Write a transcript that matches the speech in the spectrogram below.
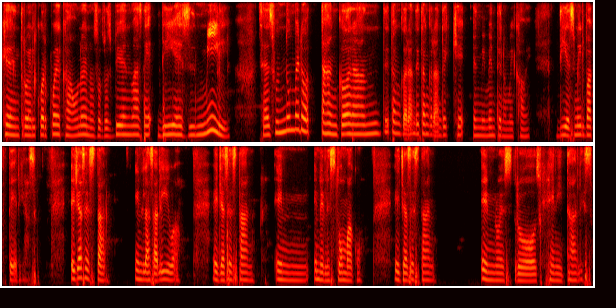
que dentro del cuerpo de cada uno de nosotros viven más de 10.000. O sea, es un número tan grande, tan grande, tan grande que en mi mente no me cabe. 10.000 bacterias. Ellas están en la saliva, ellas están en, en el estómago, ellas están en nuestros genitales,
